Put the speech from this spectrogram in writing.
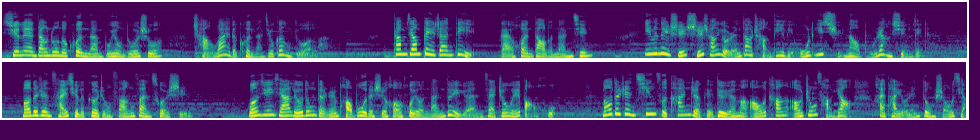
训练当中的困难不用多说，场外的困难就更多了。他们将备战地改换到了南京，因为那时时常有人到场地里无理取闹，不让训练。毛德镇采取了各种防范措施。王军霞、刘东等人跑步的时候，会有男队员在周围保护。毛德镇亲自看着，给队员们熬汤、熬中草药，害怕有人动手脚。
